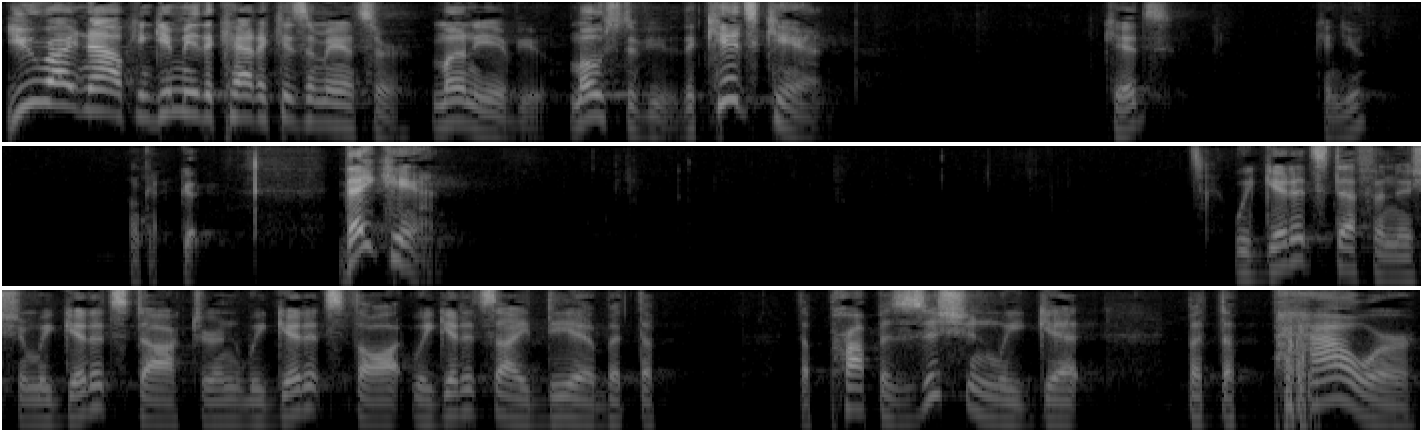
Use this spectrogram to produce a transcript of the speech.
You right now can give me the catechism answer. Many of you. Most of you. The kids can. Kids? Can you? Okay, good. They can. We get its definition, we get its doctrine, we get its thought, we get its idea, but the, the proposition we get, but the power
